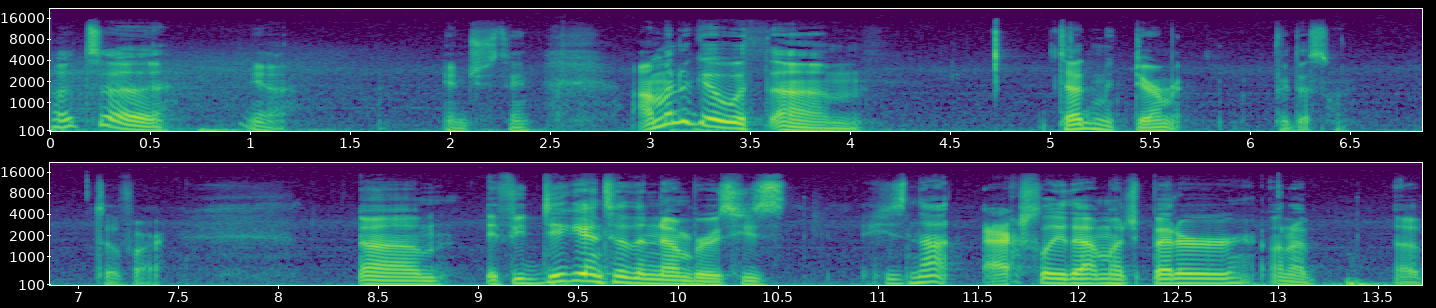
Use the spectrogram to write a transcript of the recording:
That's uh yeah. Interesting. I'm gonna go with um Doug McDermott for this one so far. Um if you dig into the numbers, he's he's not actually that much better on a, a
